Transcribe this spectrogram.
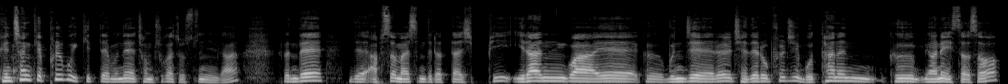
괜찮게 풀고 있기 때문에 점수가 좋습니다. 그런데 이제 앞서 말씀드렸다시피 이란과의 그 문제를 제대로 풀지 못하는 그 면에 있어서 어,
